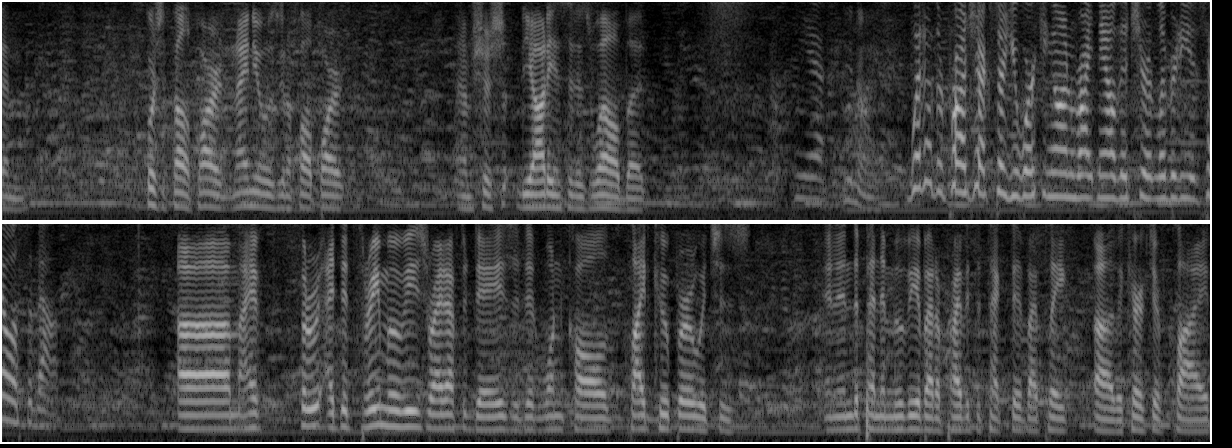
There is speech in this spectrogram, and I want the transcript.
And of course, it fell apart, and I knew it was gonna fall apart. And I'm sure the audience did as well. But yeah. you know, What other projects are you working on right now that you're at liberty to tell us about? Um, I have three. I did three movies right after Days. I did one called Clyde Cooper, which is an independent movie about a private detective. I play uh, the character of Clyde.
